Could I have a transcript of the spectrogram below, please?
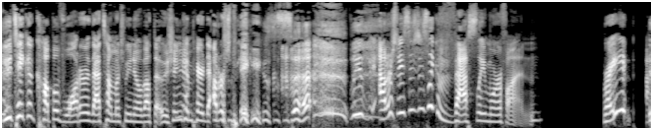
You take a cup of water, that's how much we know about the ocean Yeah. compared to outer space. outer space is just like vastly more fun. Right? I,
